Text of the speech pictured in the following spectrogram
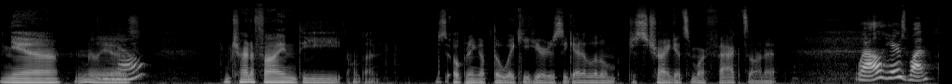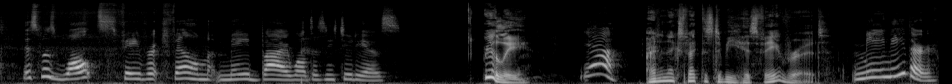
Yeah, it really You is. know? I'm trying to find the. Hold on. Just opening up the wiki here just to get a little, just to try and get some more facts on it. Well, here's one. This was Walt's favorite film made by Walt Disney Studios. Really? Yeah, I didn't expect this to be his favorite. me neither.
